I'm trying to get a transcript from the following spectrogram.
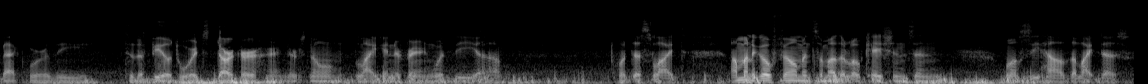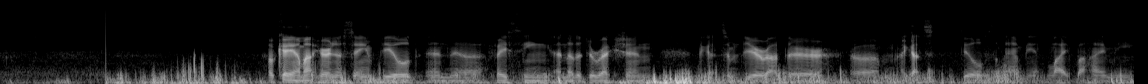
Back where the to the field where it's darker and there's no light interfering with the uh, with this light. I'm gonna go film in some other locations and we'll see how the light does. Okay, I'm out here in the same field and uh, facing another direction. I got some deer out there. Um, I got still some ambient light behind me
